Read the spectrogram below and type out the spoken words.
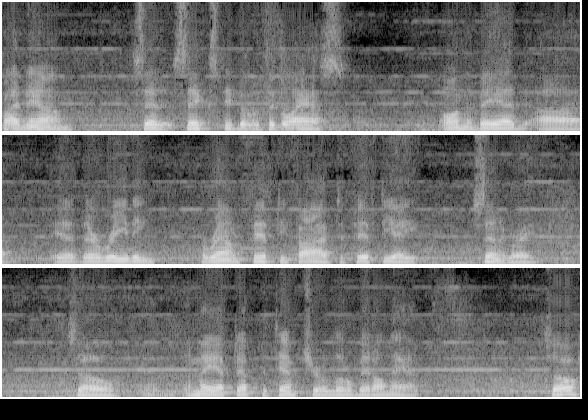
Right now, I'm set at 60, but with the glass on the bed, uh, it, they're reading around 55 to 58 centigrade. So I may have to up the temperature a little bit on that. So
